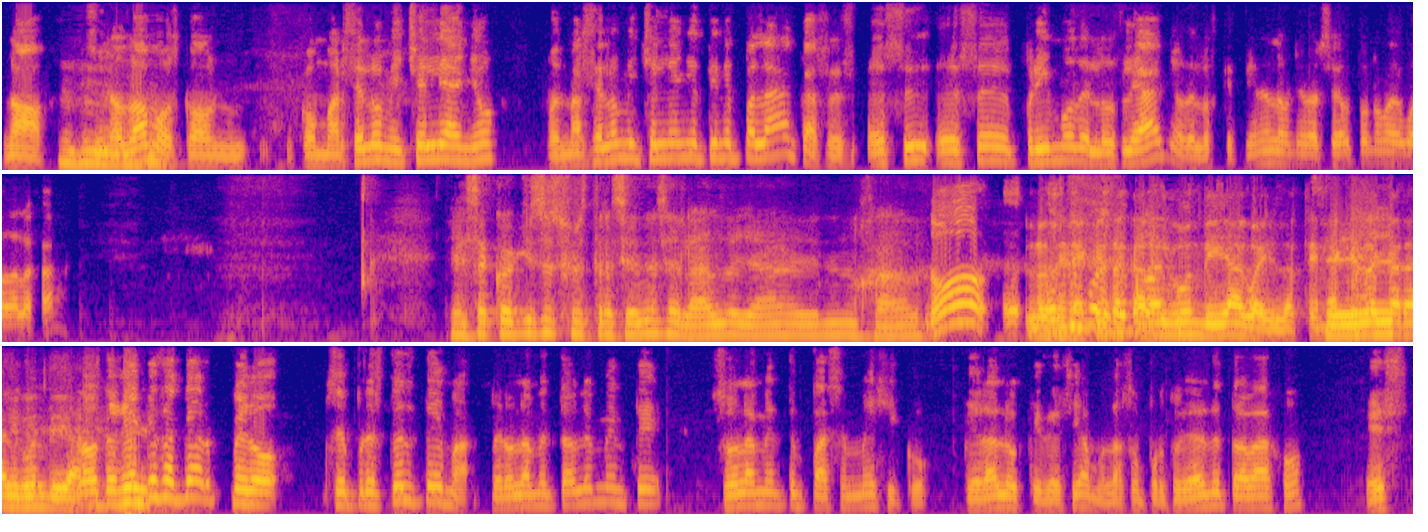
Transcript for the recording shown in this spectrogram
no. Si nos vamos con, con Marcelo Michel Leaño, pues Marcelo Michel Leaño tiene palancas, es, es, primo de los Leaño, de los que tiene la Universidad Autónoma de Guadalajara. Ya sacó aquí sus frustraciones el Aldo, ya viene enojado. No, lo tenía que, sacar algún día, güey, lo tenía que sacar algún día. Lo tenía que sacar, pero se prestó el tema, pero lamentablemente solamente pasa en México, que era lo que decíamos, las oportunidades de trabajo es,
